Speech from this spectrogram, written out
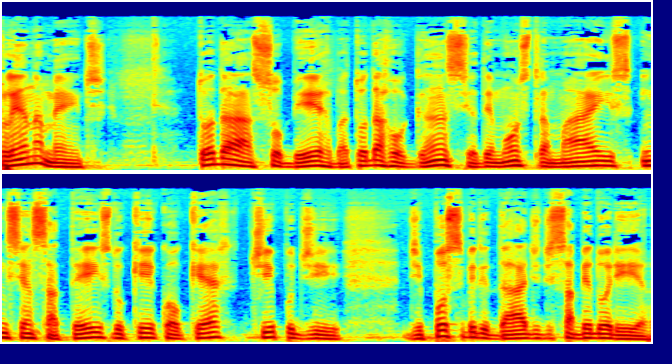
plenamente. Toda soberba, toda arrogância demonstra mais insensatez do que qualquer tipo de, de possibilidade de sabedoria.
